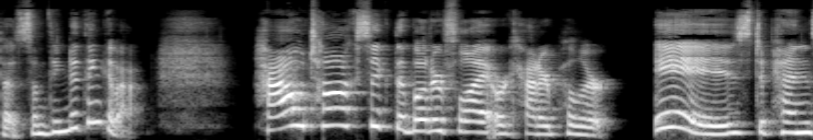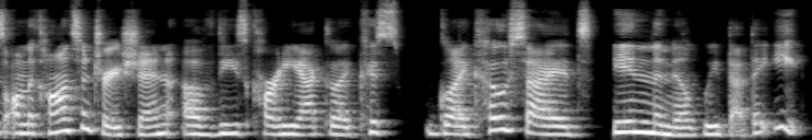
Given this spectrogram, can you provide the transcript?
that's something to think about. How toxic the butterfly or caterpillar is depends on the concentration of these cardiac glycos- glycosides in the milkweed that they eat.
